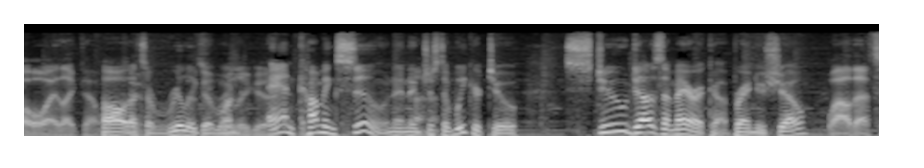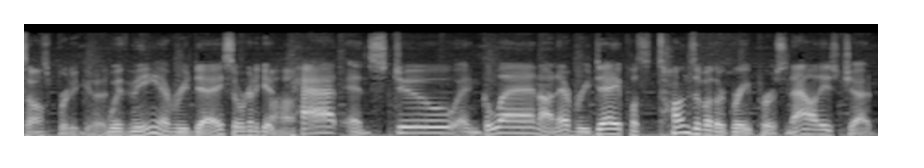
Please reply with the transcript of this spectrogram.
Oh, I like that one. Oh, too. that's a really That's good one. Really good. Uh-huh. And coming soon, in just a week or two, Stu Does America, brand new show wow, that sounds pretty good. with me every day. So we're going to get Uh-huh. Pat and Stu and Glenn on every day, plus tons of other great personalities, Chad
